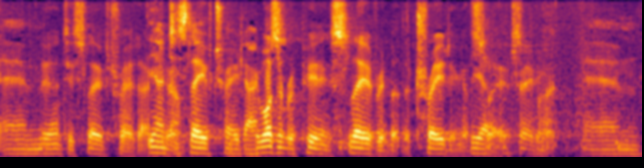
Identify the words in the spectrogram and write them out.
Um, the Anti-Slave Trade Act. The Anti-Slave yeah. Trade Act. It wasn't repealing slavery, but the trading of yeah, slaves. The trading. Right. Um,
